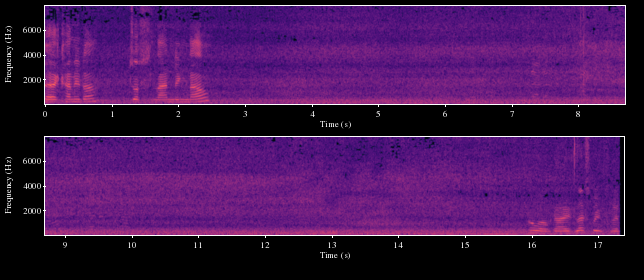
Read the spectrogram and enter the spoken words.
Air uh, Canada just landing now. Oh well. guys, let's wait for the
